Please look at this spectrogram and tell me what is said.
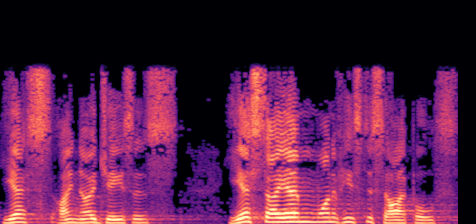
Yes, I know Jesus. Yes, I am one of his disciples.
